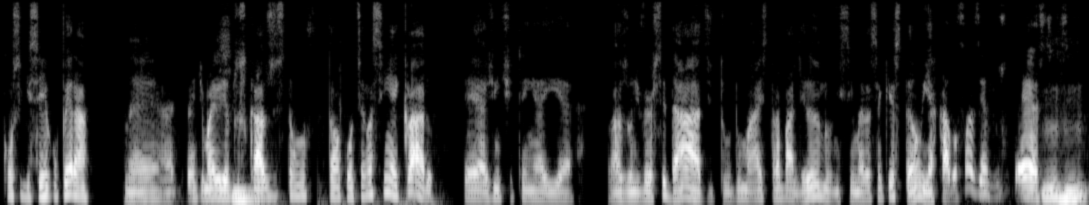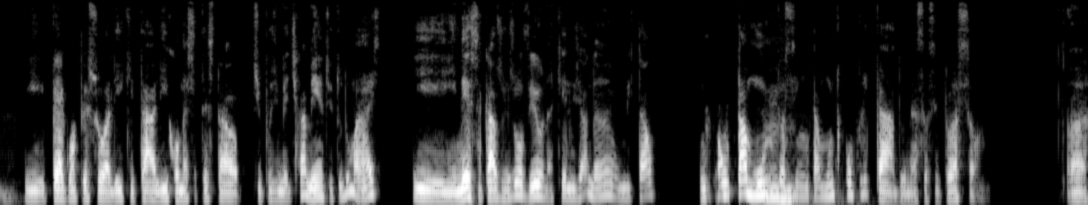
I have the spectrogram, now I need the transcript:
conseguir se recuperar. Né? A grande maioria Sim. dos casos estão, estão acontecendo assim. Aí, claro, é, a gente tem aí é, as universidades e tudo mais trabalhando em cima dessa questão e acaba fazendo os testes. Uhum. E pega uma pessoa ali que está ali, começa a testar tipos de medicamento e tudo mais. E nesse caso resolveu, naquele já não e tal. Então tá muito uhum. assim, tá muito complicado nessa situação. Uh,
